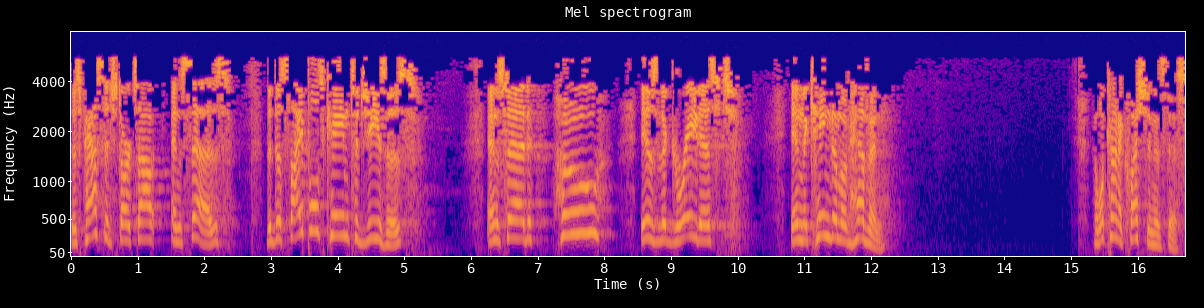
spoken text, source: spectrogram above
This passage starts out and says, the disciples came to Jesus and said, Who is the greatest in the kingdom of heaven? Now, what kind of question is this?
